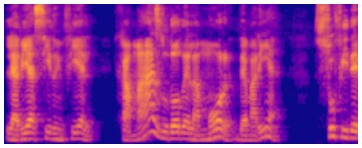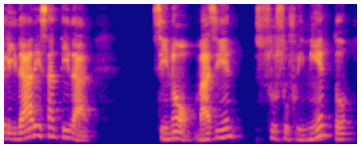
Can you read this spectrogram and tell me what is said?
le había sido infiel, jamás dudó del amor de María, su fidelidad y santidad, sino más bien su sufrimiento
